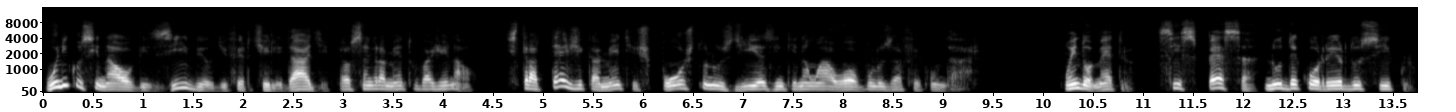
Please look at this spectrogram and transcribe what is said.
O único sinal visível de fertilidade é o sangramento vaginal, estrategicamente exposto nos dias em que não há óvulos a fecundar. O endométrio se espessa no decorrer do ciclo,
